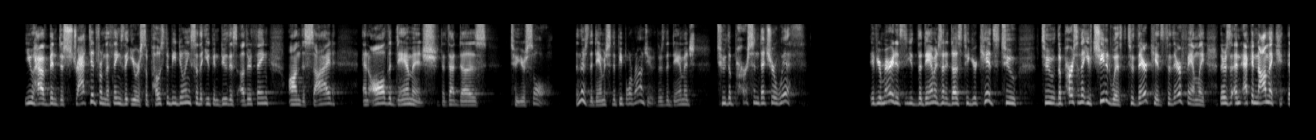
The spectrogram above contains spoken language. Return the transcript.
you have been distracted from the things that you were supposed to be doing so that you can do this other thing on the side and all the damage that that does to your soul. Then there's the damage to the people around you. There's the damage to the person that you're with. If you're married, it's the damage that it does to your kids, to to the person that you've cheated with, to their kids, to their family. There's an economic uh,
